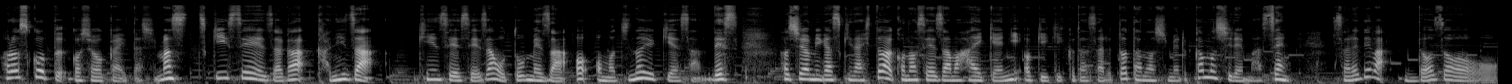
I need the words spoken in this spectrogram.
ホロスコープご紹介いたします。月星座が蟹座。金星星座乙女座をお持ちのゆきえさんです星読みが好きな人はこの星座も背景にお聞きくださると楽しめるかもしれませんそれではどうぞ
